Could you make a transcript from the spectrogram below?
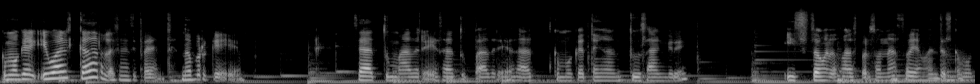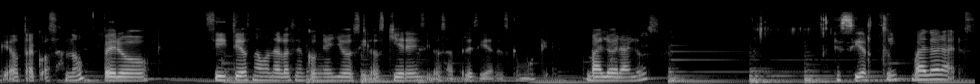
como que igual cada relación es diferente, no porque sea tu madre, sea tu padre, o sea, como que tengan tu sangre y son unas malas personas, obviamente es como que otra cosa, ¿no? Pero si tienes una buena relación con ellos y los quieres y los aprecias, es como que valóralos es cierto. Sí, valorarlos.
